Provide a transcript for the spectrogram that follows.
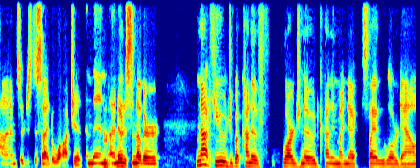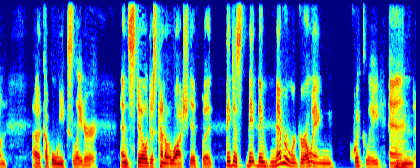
time, so just decided to watch it. And then Sure. I noticed another, not huge, but kind of large node, kind of in my neck, slightly lower down, a couple weeks later, and still just kind of watched it. But they just they they never were growing quickly, and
